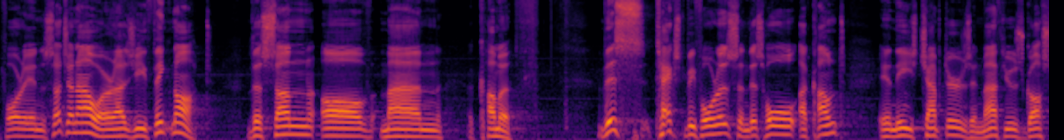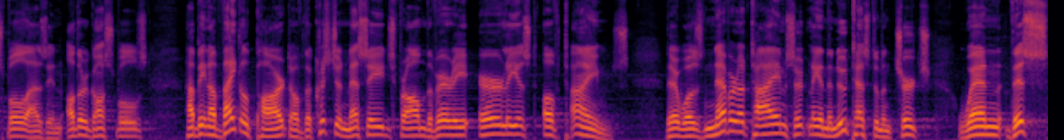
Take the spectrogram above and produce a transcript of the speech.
for in such an hour as ye think not, the Son of Man cometh. This text before us and this whole account in these chapters in Matthew's Gospel, as in other Gospels, have been a vital part of the Christian message from the very earliest of times. There was never a time, certainly in the New Testament church, when this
